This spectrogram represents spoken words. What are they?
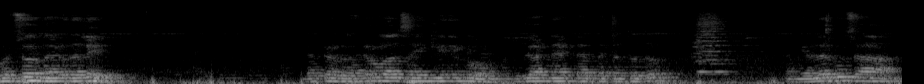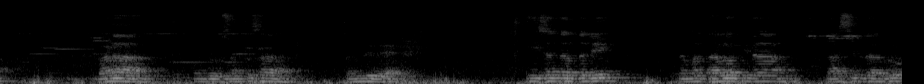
ಹೊಡ್ಸೂರು ನಗರದಲ್ಲಿ ಡಾಕ್ಟರ್ ಅಗರ್ವಾಲ್ ಸೈ ಕ್ಲಿನಿಕ್ ಉದ್ಘಾಟನೆ ಆಗ್ತಾ ಇರ್ತಕ್ಕಂಥದ್ದು. ನಮಗೆಲ್ಲರಿಗೂ ಸಹ ಬಹಳ ಒಂದು ಸಂತಸ ತಂದಿದೆ. ಈ ಸಂದರ್ಭದಲ್ಲಿ ನಮ್ಮ ತಾಲೂಕಿನ ತಹಸೀಲ್ದಾರರು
